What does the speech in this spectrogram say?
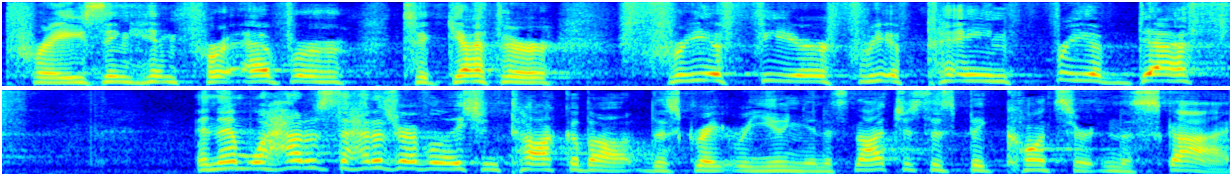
praising Him forever, together, free of fear, free of pain, free of death. And then, well, how does, how does Revelation talk about this great reunion? It's not just this big concert in the sky.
